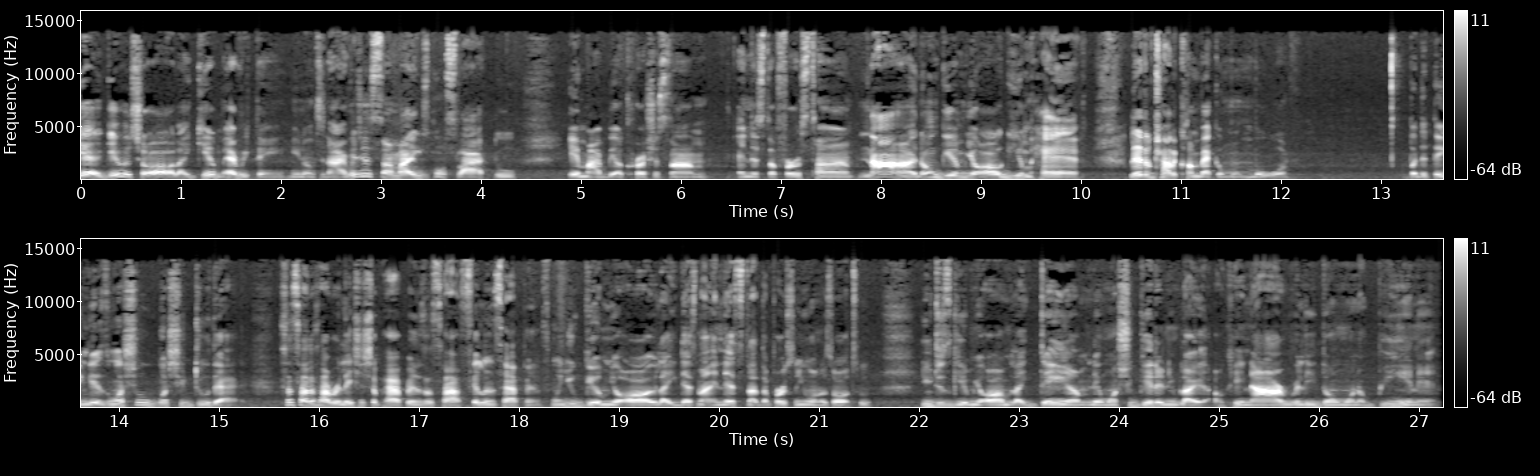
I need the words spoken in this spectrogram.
yeah, give it your all. Like, give them everything. You know what I'm saying? If it's just somebody who's going to slide through, it might be a crush or something, and it's the first time. Nah, don't give them your all, give them half. Let them try to come back and want more. But the thing is, once you once you do that, sometimes that's how relationship happens. That's how feelings happens. When you give them your all, like that's not and that's not the person you want to talk to. You just give them your all, like damn. Then once you get in, you're like, okay, now I really don't want to be in it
